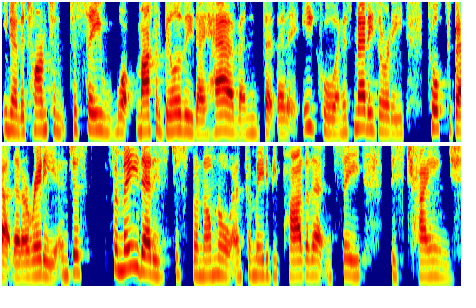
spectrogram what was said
you know the time to, to see what marketability they have and that, that they're equal and as maddie's already talked about that already and just for me, that is just phenomenal. And for me to be part of that and see this change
